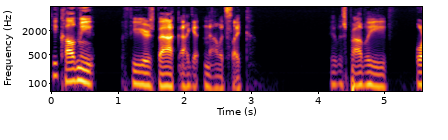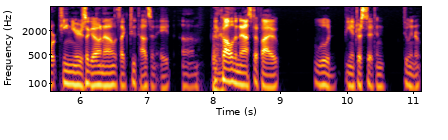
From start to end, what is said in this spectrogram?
he called me a few years back. I get now it's like it was probably 14 years ago now. It's like 2008. Um, he called and asked if I would be interested in doing. A,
